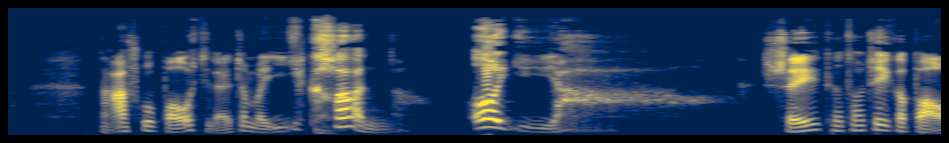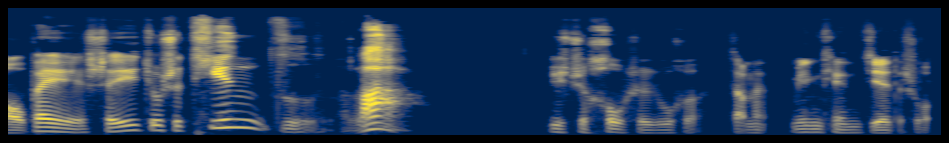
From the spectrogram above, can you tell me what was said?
拿出宝玺来，这么一看呐，哎呀，谁得到这个宝贝，谁就是天子了。于是后事如何，咱们明天接着说。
